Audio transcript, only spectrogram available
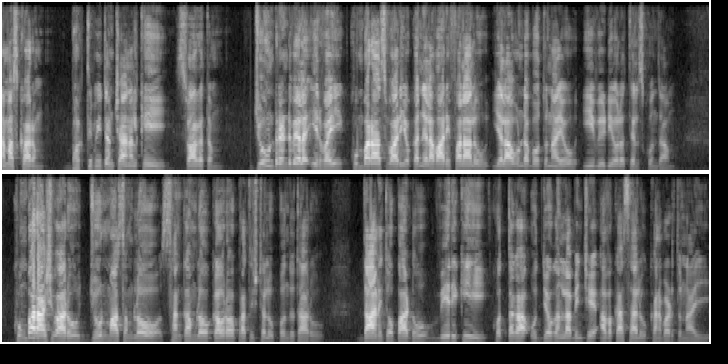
నమస్కారం. భక్తిపీఠం ఛానల్కి స్వాగతం. జూన్ రెండు వేల ఇరవై కుంభరాశి వారి యొక్క నెలవారీ ఫలాలు ఎలా ఉండబోతున్నాయో ఈ వీడియోలో తెలుసుకుందాం. కుంభరాశి వారు జూన్ మాసంలో సంఘంలో గౌరవ ప్రతిష్టలు పొందుతారు. దానితో పాటు వీరికి కొత్తగా ఉద్యోగం లభించే అవకాశాలు కనబడుతున్నాయి.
